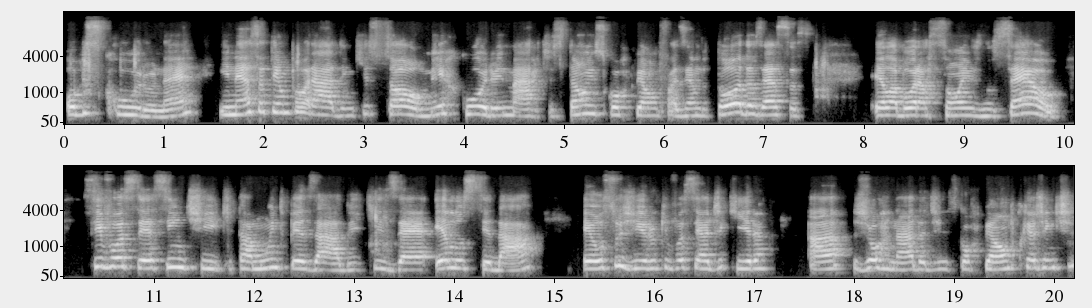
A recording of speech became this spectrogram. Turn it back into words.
obscuro, né? E nessa temporada em que Sol, Mercúrio e Marte estão em Escorpião fazendo todas essas elaborações no céu, se você sentir que está muito pesado e quiser elucidar, eu sugiro que você adquira a jornada de escorpião, porque a gente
